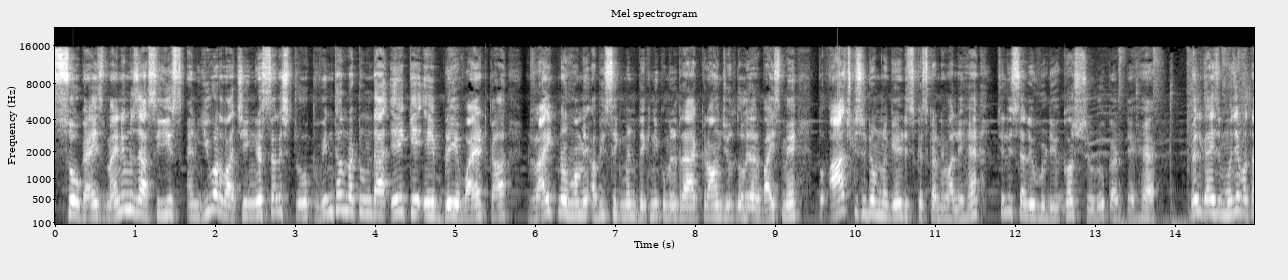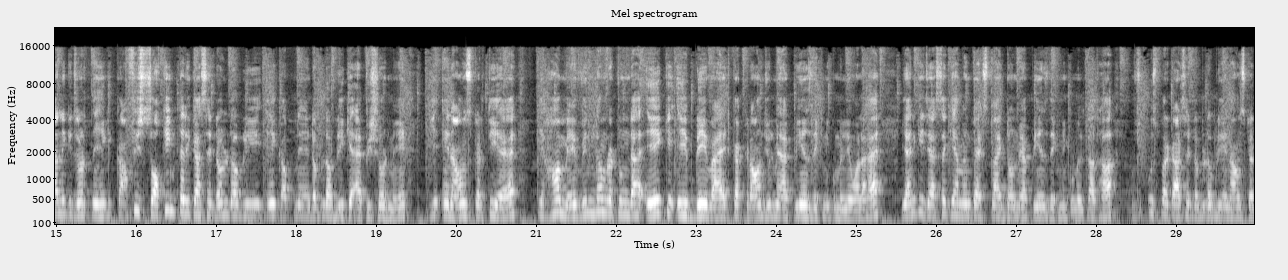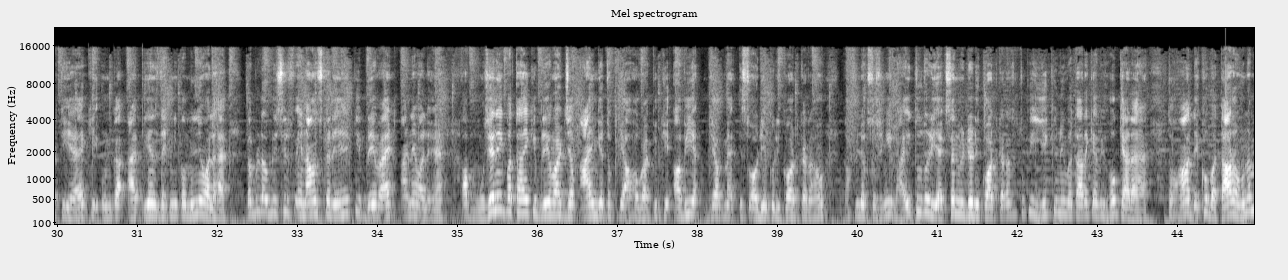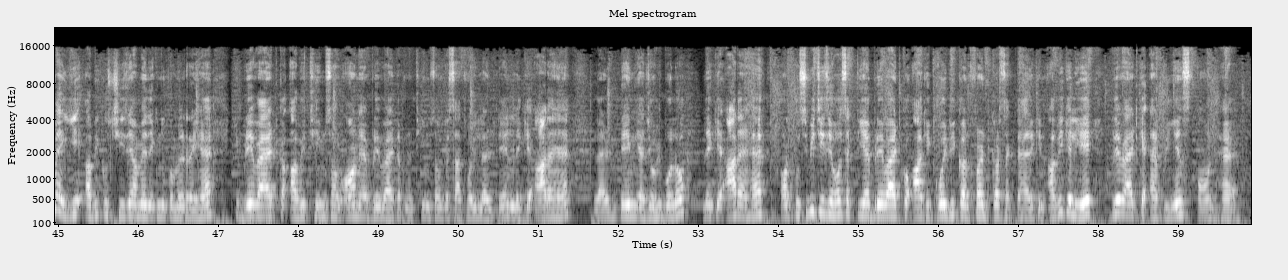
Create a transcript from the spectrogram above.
So guys my name and you are watching wrestle stroke Windham Rotunda a k a Bray वायट का। Right now हमें अभी segment देखने को मिल रहा है क्राउन जूल 2022 में। तो आज की वीडियो हम लोग ये डिस्कस करने वाले हैं। चलिए चलिए वीडियो को शुरू करते हैं। वेल गाइज़ मुझे बताने की ज़रूरत नहीं है कि काफ़ी शॉकिंग तरीका से डब्ल्यू डब्ल्यू एक अपने डब्ल्यू डब्ल्यू के एपिसोड में ये अनाउंस करती है कि हमें Windham Rotunda a k a Bray Wyatt का क्राउन जूल में अपियंस देखने को मिलने वाला है। यानी कि जैसे कि हमें उनका स्मैकडाउन में अपियंस देखने को मिलता था उस, उस प्रकार से डब्ल्यू डब्ल्यू अनाउंस करती है कि उनका अपियंस देखने को मिलने वाला है। डब्ल्यू डब्ल्यू सिर्फ़ अनाउंस कर रही है कि ब्रे वाइट आने वाले हैं। अब मुझे नहीं पता है कि ब्रे वाइट जब आएँगे तो क्या होगा क्योंकि अभी जब मैं इस ऑडियो को रिकॉर्ड कर रहा हूँ काफ़ी लोग सोचेंगे भाई तू तो रिएक्शन वीडियो रिकॉर्ड कर रहा था तो ये क्यों नहीं बता रहा कि अभी हो क्या रहा है? तो हाँ देखो, बता रहा हूँ ना मैं, ये अभी कुछ चीज़ें हमें देखने को मिल रही हैं कि ब्रे वाइट का अभी थीम सॉन्ग ऑन है। ब्रे वाइट अपने थीम सॉन्ग के साथ वही ललटेन लेके आ रहे हैं। ललटेन या जो भी बोलो, लेके आ रहे हैं। और कुछ भी चीज़ें हो सकती है ब्रे वाइट को आके कोई भी कन्फ्रंट कर सकता है, लेकिन अभी के लिए ब्रे वाइट का एप्रियंस ऑन है।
